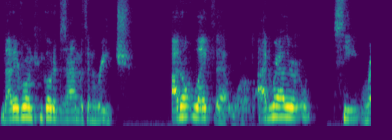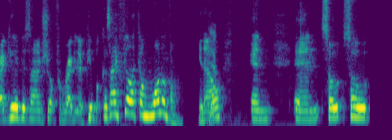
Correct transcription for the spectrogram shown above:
Not everyone can go to design within reach. I don't like that world. I'd rather see regular design show for regular people because I feel like I'm one of them, you know? Yeah. And and so so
